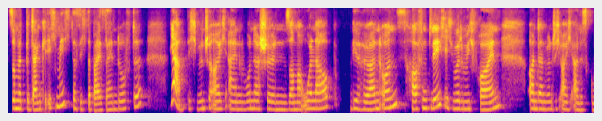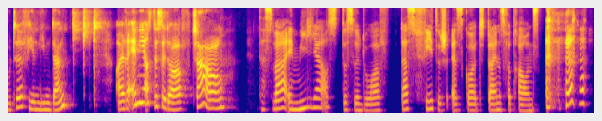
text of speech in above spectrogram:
Somit bedanke ich mich, dass ich dabei sein durfte. Ja, ich wünsche euch einen wunderschönen Sommerurlaub. Wir hören uns, hoffentlich. Ich würde mich freuen. Und dann wünsche ich euch alles Gute. Vielen lieben Dank. Eure Emmy aus Düsseldorf. Ciao. Das war Emilia aus Düsseldorf, das Fetisch-Escort deines Vertrauens.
